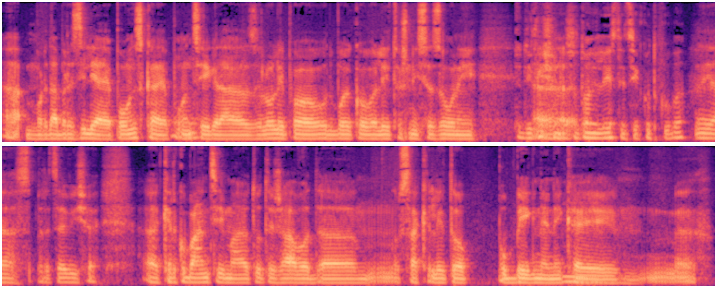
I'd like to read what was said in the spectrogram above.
a, morda Brazilija, Japonska. Japonci -huh. igrajo zelo lepo odbojko v letošnji sezoni. Tudi više na svetovni lestvici kot Kuba. Ja, precej više. A, ker Kubanci imajo to težavo, da vsake leto pobegne nekaj. Uh -huh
